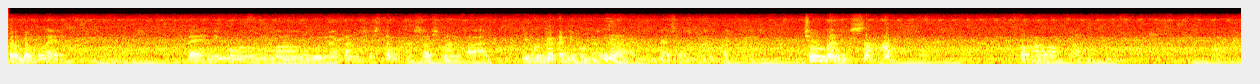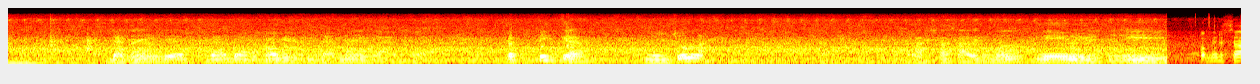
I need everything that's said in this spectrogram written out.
terbengkelai, TNI menggunakan sistem asas manfaat. digunakan digunakan Iya, asas manfaat. Cuman saat perawatan dana yang dia nggak ada, Oh, gitu. dana yang nggak ada. Ketiga muncullah rasa saling memiliki. Pemirsa,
